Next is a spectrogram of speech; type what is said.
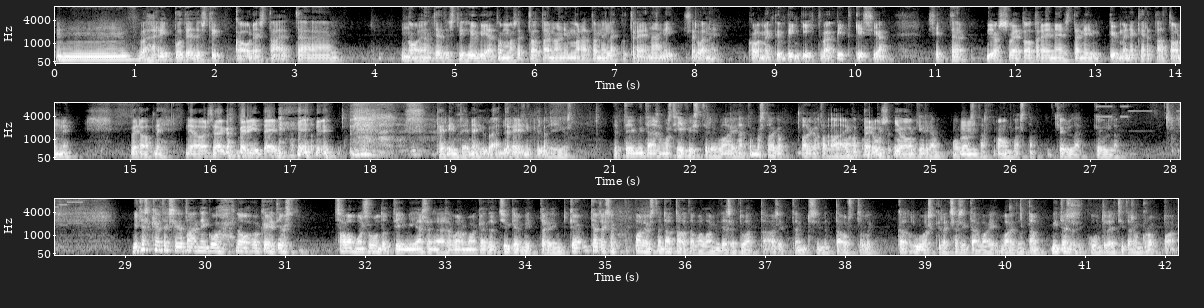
Mm, vähän riippuu tietysti kaudesta, että noin on tietysti hyviä tuommoiset tota, no, niin maratonille kun treenaa, niin sellainen 30 kiihtyvä pitkis ja sitten jos vetotreeneistä, niin 10 kertaa tonni vedot, niin ne on se aika perinteinen, perinteinen hyvä treeni kyllä. Niin just. Että ei mitään semmoista hifistelyä, vaan ihan tämmöistä aika, aika tavalla aika perus, oppi, joo. kirjan mukaista, mm, on. mukaista. Kyllä, kyllä. Mitäs käytätkö jotain, niin kuin, no okei, okay, jos Salomon suuntotiimin jäsenenä sä varmaan käytät sykemittaria, mutta käytätkö paljon sitä dataa tavallaan, mitä se tuottaa sitten sinne taustalle? Lueskeleksä sitä vai, vai tota, mitä sä sitten kuuntelet sitä sun kroppaa?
